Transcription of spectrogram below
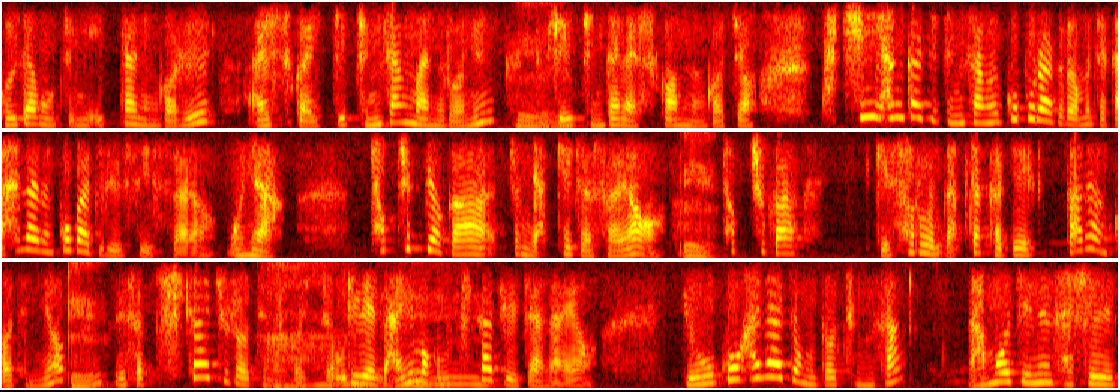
골다공증이 있다는 거를 알 수가 있지 증상만으로는 예. 도저히 진단할 수가 없는 거죠. 굳이 한 가지 증상을 꼽으라 그러면 제가 하나는 꼽아드릴 수 있어요. 뭐냐? 척추뼈가 좀 약해져서요. 예. 척추가 이렇게 서로 납작하게 깔아앉거든요. 예. 그래서 피가 줄어드는 거 아, 있죠. 우리 왜 나이 먹으면 네. 피가 줄잖아요. 요거 하나 정도 증상? 나머지는 사실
